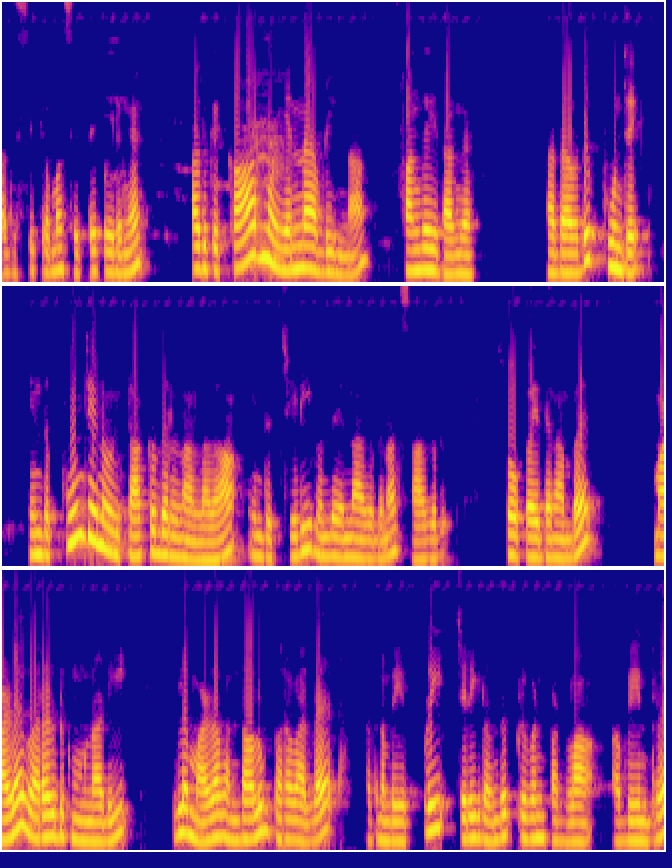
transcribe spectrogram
அது சீக்கிரமாக செத்தே போயிடுங்க. அதுக்கு காரணம் என்ன அப்படின்னா ஃபங்கை தாங்க. அதாவது பூஞ்சை. இந்த பூஞ்சை நோய் தாக்குதல்னால தான் இந்த செடி வந்து என்ன ஆகுதுன்னா சாகுது. ஸோ இப்போ இதை நம்ம மழை வர்றதுக்கு முன்னாடி இல்லை மழை வந்தாலும் பரவாயில்ல அதை நம்ம எப்படி செடிகளை வந்து ப்ரிவெண்ட் பண்ணலாம் அப்படின்ற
